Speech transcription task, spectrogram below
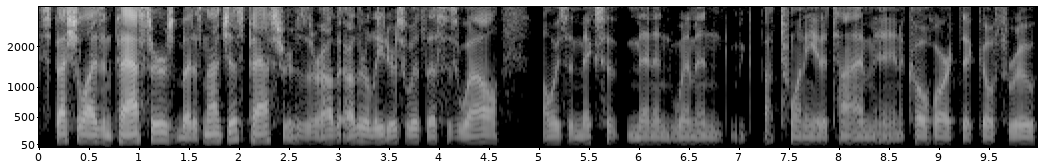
specialize in pastors, but it's not just pastors. There are other, other leaders with us as well. Always a mix of men and women, about 20 at a time in a cohort that go through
